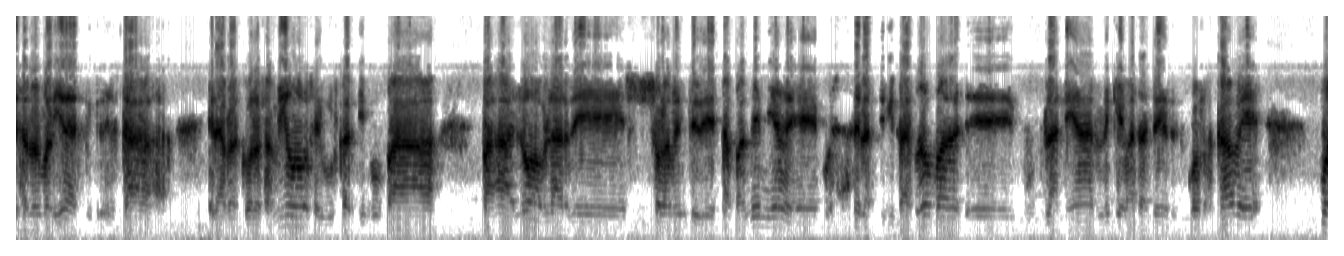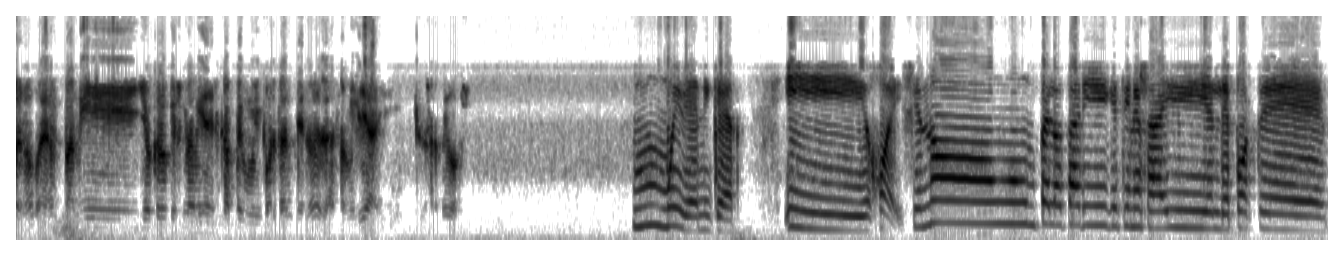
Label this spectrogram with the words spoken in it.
de esa normalidad está el hablar con los amigos, el buscar tiempo para para no hablar de solamente de esta pandemia, de pues hacer las típicas bromas, de planear de qué vas a hacer cuando acabe. Bueno, para mí yo creo que es una vía de escape muy importante, ¿no? De la familia y, los amigos. Mm, muy bien, Iker. Y, joder, siendo un pelotari que tienes ahí el deporte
